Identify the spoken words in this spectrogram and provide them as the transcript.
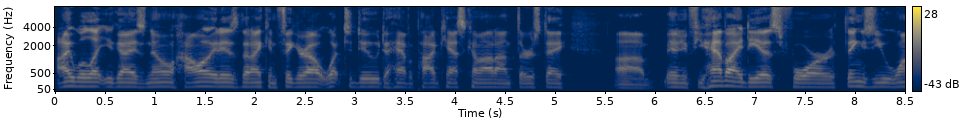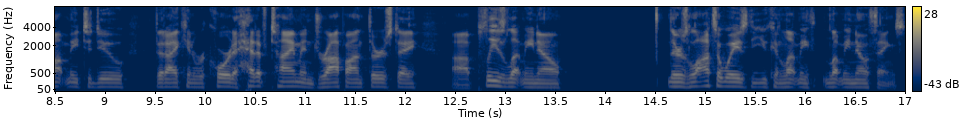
I will let you guys know how it is that I can figure out what to do to have a podcast come out on Thursday. Um, and if you have ideas for things you want me to do that I can record ahead of time and drop on Thursday, uh, please let me know there's lots of ways that you can let me let me know things.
